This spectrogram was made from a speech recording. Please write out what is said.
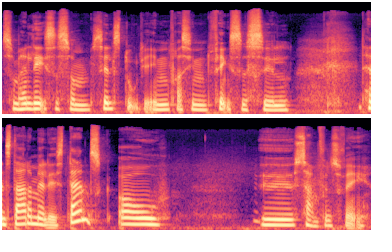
som han læser som selvstudie inden fra sin fængselscelle. Han starter med at læse dansk og øh, samfundsfag.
